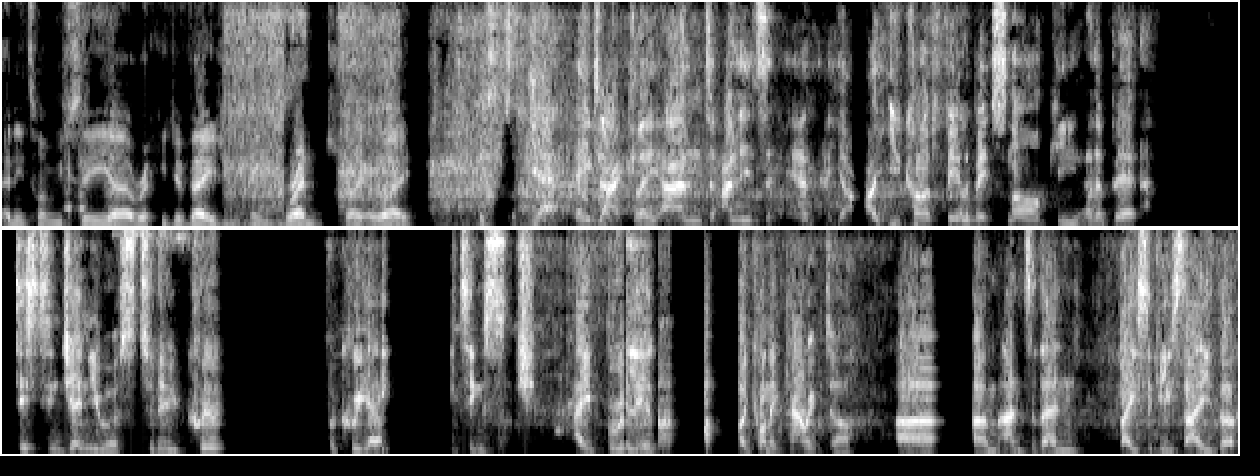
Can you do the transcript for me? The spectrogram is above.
Anytime you see uh, Ricky Gervais, you think Brent straight away. It's, Yeah, exactly, and and it's and you kind of feel a bit snarky and a bit disingenuous to do cre- for creating such a brilliant, iconic character, uh, um, and to then basically say that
